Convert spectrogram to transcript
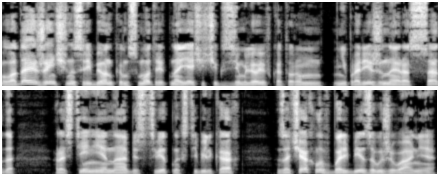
Молодая женщина с ребенком смотрит на ящичек с землей, в котором непрореженная рассада, растения на бесцветных стебельках, зачахла в борьбе за выживание.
